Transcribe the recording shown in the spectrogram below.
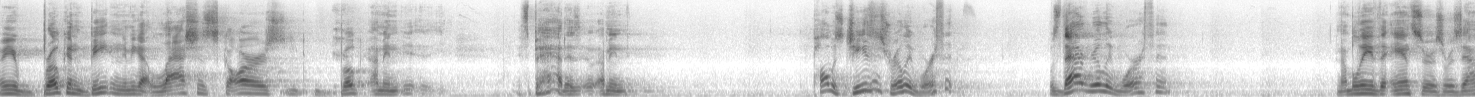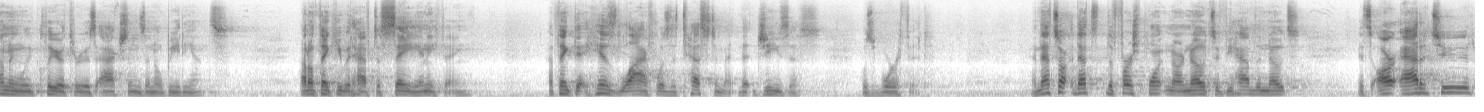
I mean, you're broken, beaten, and you got lashes, scars, broke. I mean, it, it's bad. I mean, Paul, was Jesus really worth it? Was that really worth it? And I believe the answer is resoundingly clear through his actions and obedience. I don't think he would have to say anything. I think that his life was a testament that Jesus was worth it. And that's, our, that's the first point in our notes. If you have the notes, it's our attitude,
